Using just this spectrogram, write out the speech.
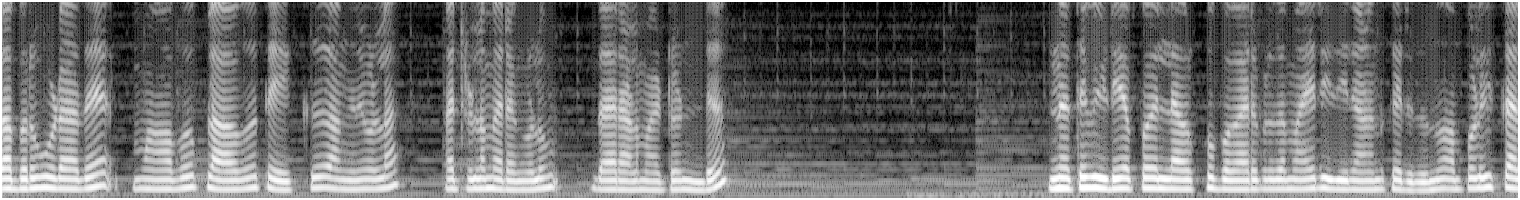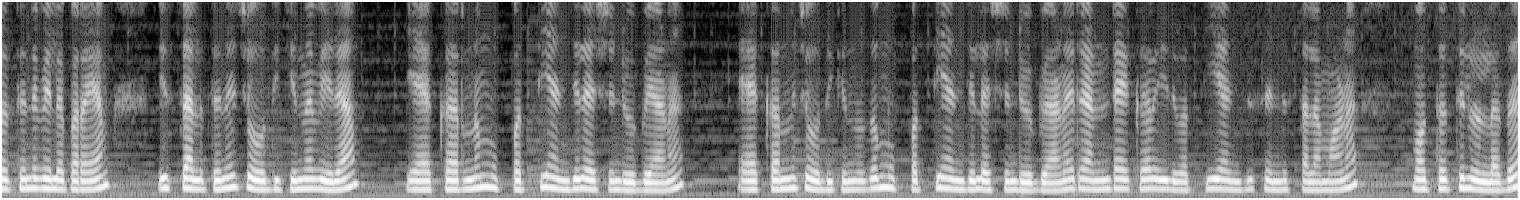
റബ്ബർ കൂടാതെ മാവ് പ്ലാവ് തേക്ക് അങ്ങനെയുള്ള മറ്റുള്ള മരങ്ങളും ധാരാളമായിട്ടുണ്ട്. ഇന്നത്തെ വീഡിയോ അപ്പോൾ എല്ലാവർക്കും ഉപകാരപ്രദമായ രീതിയിലാണെന്ന് കരുതുന്നു. അപ്പോൾ ഈ സ്ഥലത്തിന്റെ വില പറയാം. ഈ സ്ഥലത്തിന് ചോദിക്കുന്ന വില ഏക്കറിന് മുപ്പത്തി അഞ്ച് ലക്ഷം രൂപയാണ്. ഏക്കറിന് ചോദിക്കുന്നത് മുപ്പത്തി അഞ്ച് ലക്ഷം രൂപയാണ്. രണ്ട് ഏക്കർ ഇരുപത്തി അഞ്ച് സെന്റ് സ്ഥലമാണ് മൊത്തത്തിലുള്ളത്.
